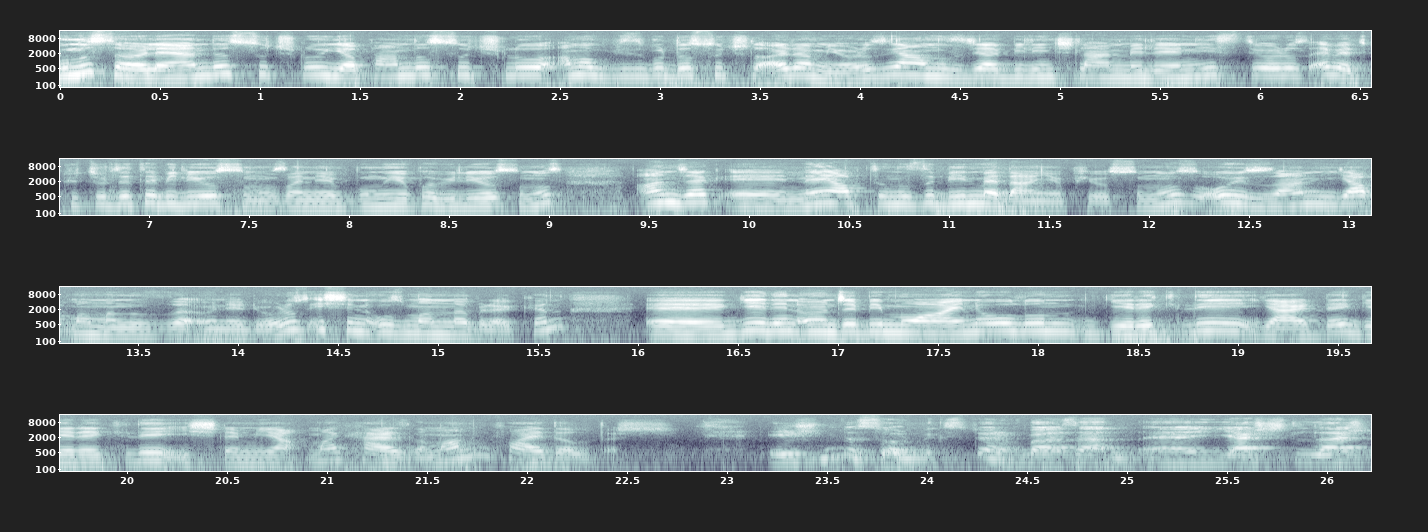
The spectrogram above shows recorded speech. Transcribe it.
Bunu söyleyen de suçlu, yapan da suçlu ama biz burada suçlu aramıyoruz. Yalnızca bilinçlenmelerini istiyoruz. Evet kütürdetebiliyorsunuz, hani bunu yapabiliyorsunuz. Ancak e, ne yaptığınızı bilmeden yapıyorsunuz. O yüzden yapmamanızı öneriyoruz. İşin uzmanına bırakın. E, gelin önce bir muayene olun. Gerekli yerde gerekli işlemi yapmak her zaman faydalıdır. E şunu da sormak istiyorum. Bazen e, yaşlılar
